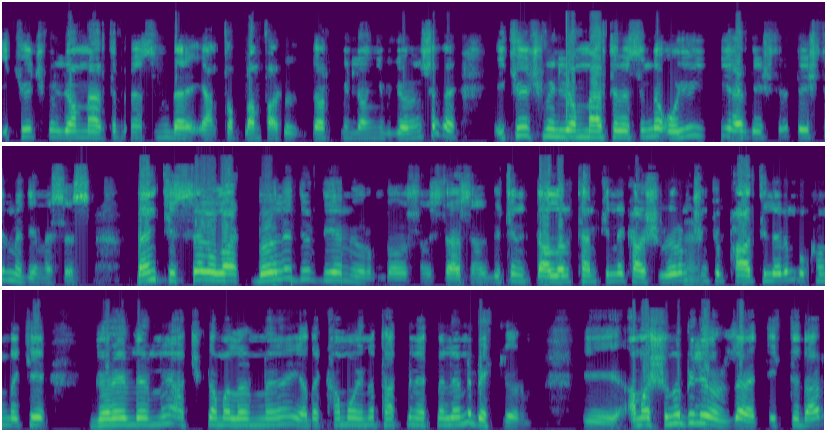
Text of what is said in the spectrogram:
2-3 e, milyon mertebesinde yani toplam farklı 4 milyon gibi görünse de 2-3 milyon mertebesinde oyun yer değiştirip değiştirmediği meselesi. Ben kişisel olarak böyledir diyemiyorum doğrusunu isterseniz. Bütün iddiaları temkinli karşılıyorum. Evet. Çünkü partilerin bu konudaki görevlerini, açıklamalarını ya da kamuoyunu tatmin etmelerini bekliyorum. Ee, ama şunu biliyoruz evet iktidar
